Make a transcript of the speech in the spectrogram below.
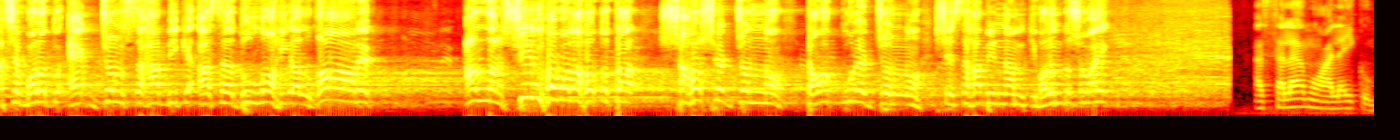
আচ্ছা বলো তো, একজন সাহাবিকে আসাদুল্লাহ আল গালেব আল্লাহর সিংহ বলা হতো তার সাহসের জন্য, তাওয়াক্কুলের জন্য। সে সাহাবীর নাম কি বলেন তো সবাই? আসসালামু আলাইকুম।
